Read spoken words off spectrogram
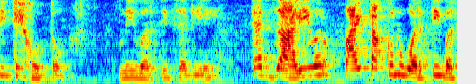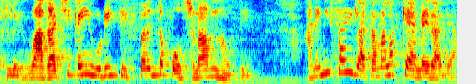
तिथे होतो. मी वरती चढली. त्या जाळीवर पाय टाकून वरती बसले. वाघाची काही उडी तिथपर्यंत पोचणार नव्हती. आणि मी सांगितलं आता मला कॅमेरा द्या.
